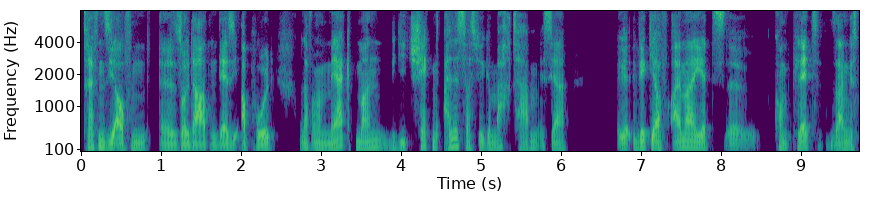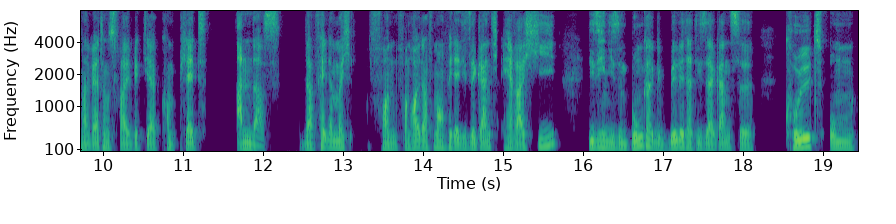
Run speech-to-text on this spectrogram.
treffen sie auf einen äh, Soldaten, der sie abholt. Und auf einmal merkt man, wie die checken, alles, was wir gemacht haben, ist ja, äh, wirkt ja auf einmal jetzt äh, komplett, sagen wir es mal wertungsfrei, wirkt ja komplett anders. Da fällt nämlich von, von heute auf morgen wieder diese ganze Hierarchie, die sich in diesem Bunker gebildet hat, dieser ganze Kult um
